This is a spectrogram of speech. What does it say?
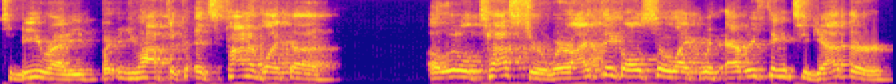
to be ready, but you have to. It's kind of like a a little tester where I think also like with everything together,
